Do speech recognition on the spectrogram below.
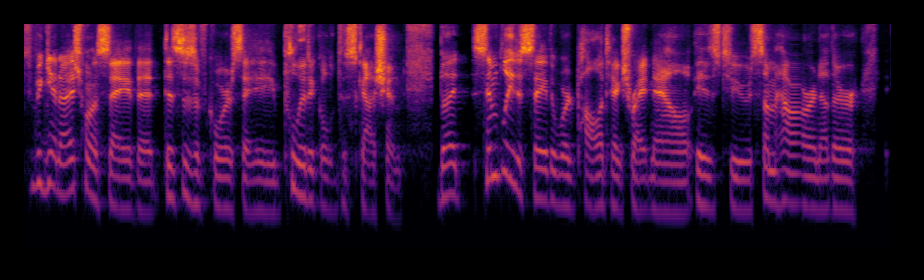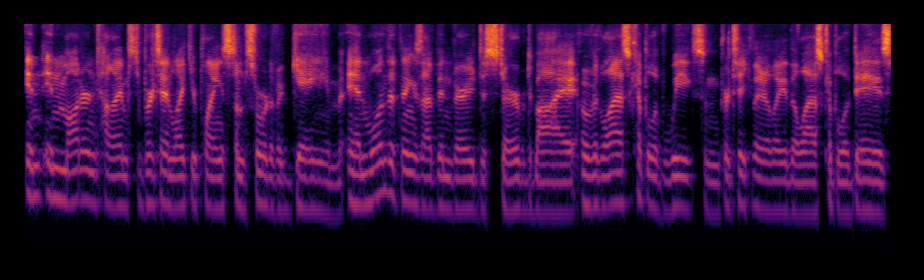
To begin, I just want to say that this is, of course, a political discussion. But simply to say the word politics right now is to somehow or another, in, in modern times, to pretend like you're playing some sort of a game. And one of the things I've been very disturbed by over the last couple of weeks, and particularly the last couple of days,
